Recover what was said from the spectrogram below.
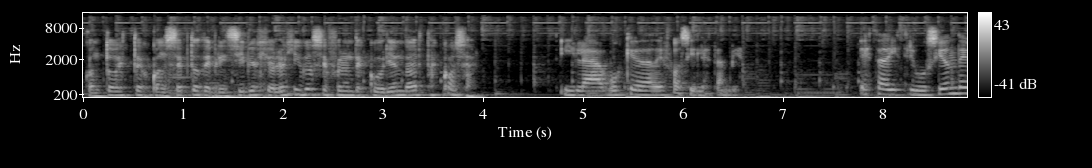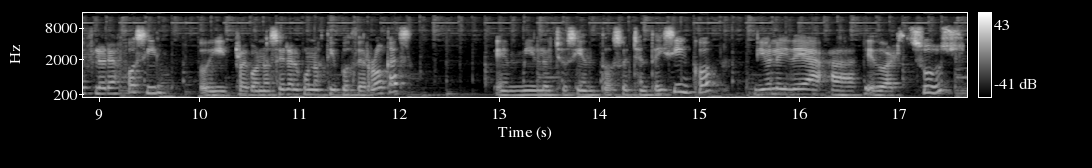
Con todos estos conceptos de principios geológicos se fueron descubriendo hartas cosas. Y la búsqueda de fósiles también. Esta distribución de flora fósil y reconocer algunos tipos de rocas en 1885 dio la idea a Edward Suss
